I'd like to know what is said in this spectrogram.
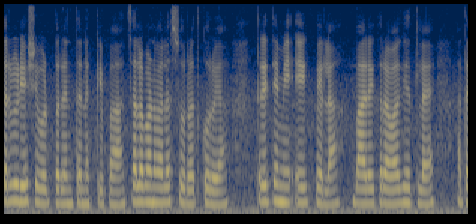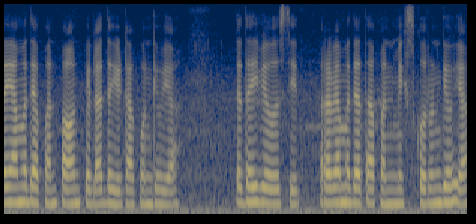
तर व्हिडिओ शेवटपर्यंत नक्की पहा. चला बनवायला सुरुवात करूया. तर इथे मी एक पेला बारीक रवा घेतला आहे आता यामध्ये आपण पाऊन पेला दही टाकून घेऊया. तर दही व्यवस्थित. रव्यामध्ये आता आपण मिक्स करून घेऊया.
